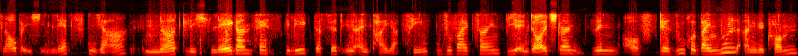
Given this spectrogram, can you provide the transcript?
glaube ich, im letzten Jahr nördlich Lägern festgelegt. Das wird in ein paar Jahrzehnten soweit sein. Wir in Deutschland sind auf der Suche bei Null angekommen,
